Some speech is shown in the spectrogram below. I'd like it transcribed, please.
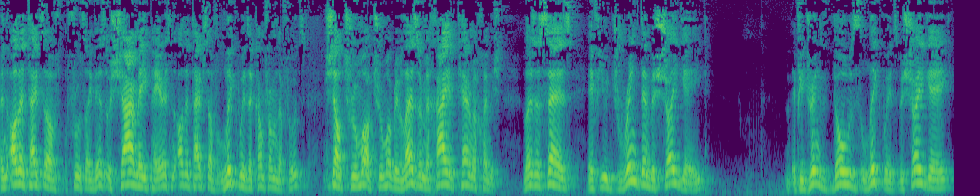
and other types of fruits like this, or may pears, and other types of liquids that come from the fruits, shall truma truma, lezer mechayiv ker mechemish. Lezer says, if you drink them b'shoigeg, if you drink those liquids b'shoigeg,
